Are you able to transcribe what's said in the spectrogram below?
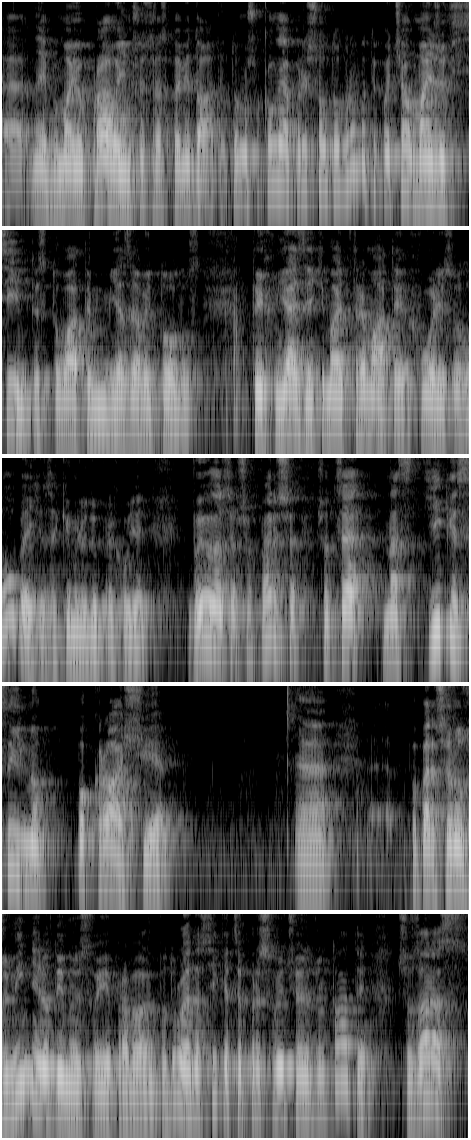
е, ну, якби маю право їм щось розповідати. Тому що коли я прийшов до роботи, почав майже всім тестувати м'язевий тонус тих м'язів, які мають тримати хворі суглоби, які, з якими люди приходять. Виявилося, що перше, що це настільки сильно покращує. По-перше, розуміння людиною своєї проблеми. По-друге, наскільки це пришвидшує результати, що зараз,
